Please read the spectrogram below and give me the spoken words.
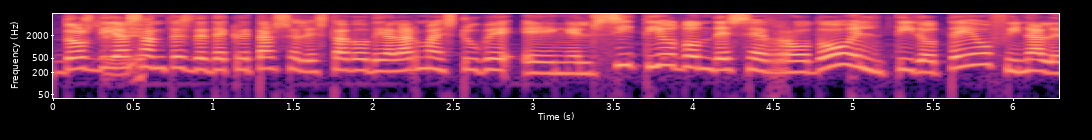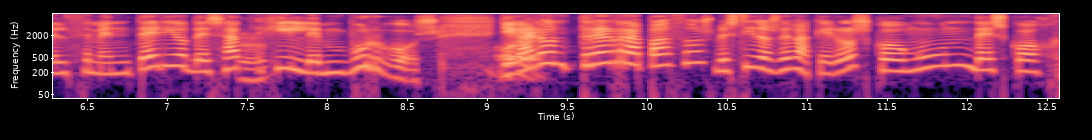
Dos días Sí. antes de decretarse el estado de alarma estuve en el sitio donde se rodó el tiroteo final, el cementerio de Sad Hill en Burgos. Llegaron tres rapazos vestidos de vaqueros con un descoj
